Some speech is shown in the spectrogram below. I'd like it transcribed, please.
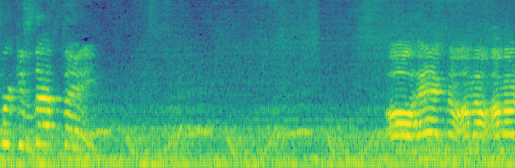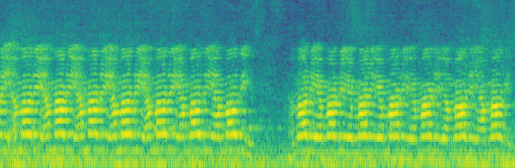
frick is that thing? Oh heck no! I'm out! I'm outie! I'm outie! I'm outie! I'm outie! I'm outie! I'm outie! I'm outie! I'm outie! I'm outie! I'm outie! I'm outie! I'm outie! I'm outie! I'm outie! I'm outie!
